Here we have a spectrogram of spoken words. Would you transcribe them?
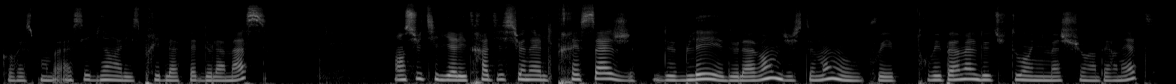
correspondent assez bien à l'esprit de la fête de la masse. Ensuite, il y a les traditionnels tressages de blé et de lavande, justement, où vous pouvez trouver pas mal de tutos en images sur Internet.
